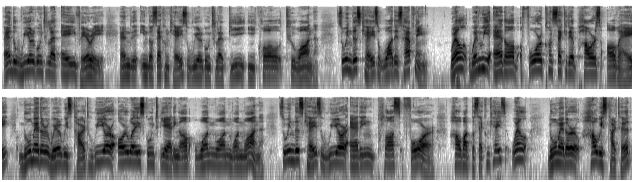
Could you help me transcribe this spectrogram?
and we are going to let a vary. And in the second case, we are going to let b equal to 1. So in this case, what is happening? Well, when we add up four consecutive powers of a, no matter where we start, we are always going to be adding up 1, 1, 1, 1. So in this case, we are adding plus 4. How about the second case? Well, no matter how we started,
